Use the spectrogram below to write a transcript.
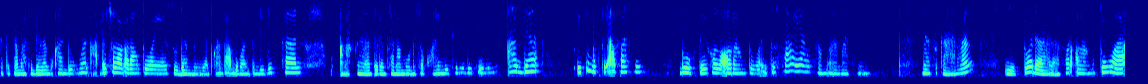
ketika masih dalam kandungan ada calon orang tua yang sudah menyiapkan tabungan pendidikan anaknya nanti rencana mau disekolahkan di sini di sini. Ada. Itu bukti apa sih? Bukti kalau orang tua itu sayang sama anaknya. Nah sekarang itu adalah level orang tua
